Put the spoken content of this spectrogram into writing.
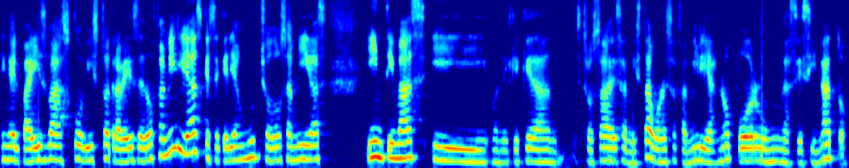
en el País Vasco, visto a través de dos familias que se querían mucho, dos amigas íntimas y bueno, que quedan destrozadas esa amistad, bueno, esas familias, ¿no? Por un asesinato.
